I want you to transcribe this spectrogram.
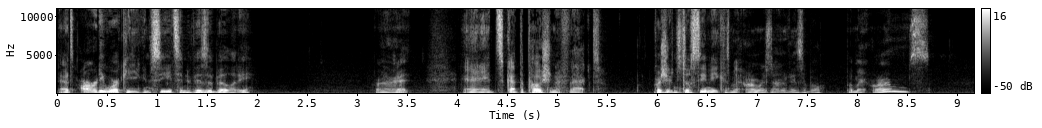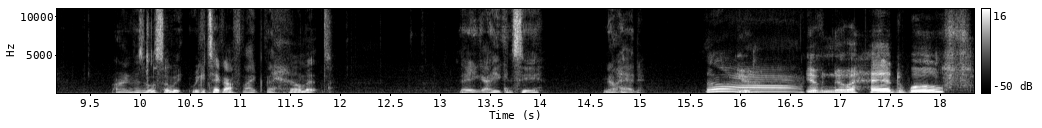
Now it's already working. You can see it's invisibility. All right. And it's got the potion effect. Of course, you can still see me because my armor's not invisible. But my arms are invisible. So we, we could take off like the helmet. There you go. You can see no head. Ah! You have no head, Wolf.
